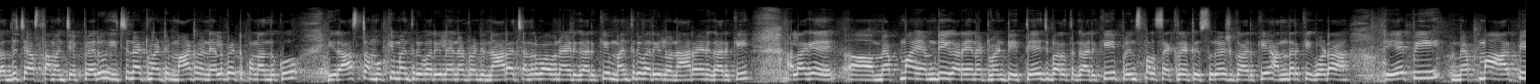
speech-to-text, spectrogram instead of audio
రద్దు చేస్తామని చెప్పారు. ఇచ్చినటువంటి మాటను నిలబెట్టుకున్నందుకు ఈ రాష్ట్ర ముఖ్యమంత్రి అయినటువంటి నారా చంద్రబాబు నాయుడు గారికి మంత్రివర్యులు నారాయణ గారికి అలాగే మెప్మా ఎండి గారైనటువంటి తేజ్ భరత్ గారికి ప్రిన్సిపల్ సెక్రటరీ సురేష్ గారికి అందరికీ కూడా ఏపీ మెప్మా ఆర్పీ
